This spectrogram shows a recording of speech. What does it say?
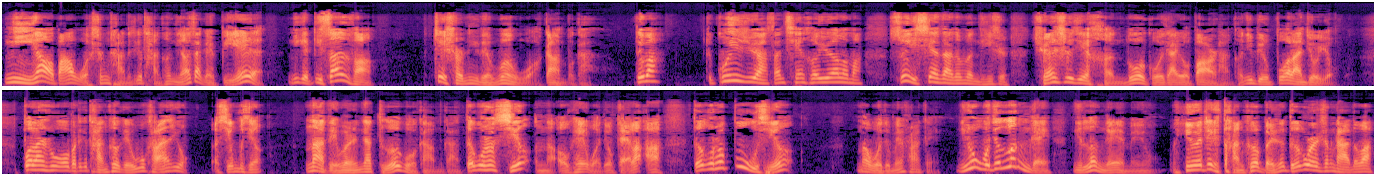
你要把我生产的这个坦克你要再给别人，你给第三方，这事儿你得问我干不干，对吧？这规矩啊，咱签合约了吗？所以现在的问题是，全世界很多国家有豹二坦克，你比如波兰就有，波兰说我把这个坦克给乌克兰用，呃行不行？那得问人家德国干不干？德国说行，那 OK 我就给了啊。德国说不行，那我就没法给。你说我就愣给你，愣给也没用，因为这个坦克本身德国人生产的嘛，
